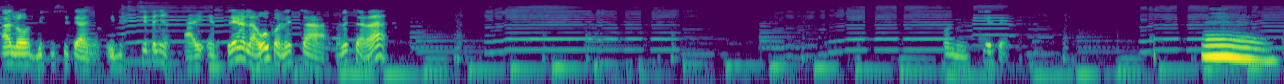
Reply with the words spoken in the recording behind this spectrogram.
A los 17 años. Y 17 años, ahí, entré a la U con esa, con esa edad. con 7. Mm.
